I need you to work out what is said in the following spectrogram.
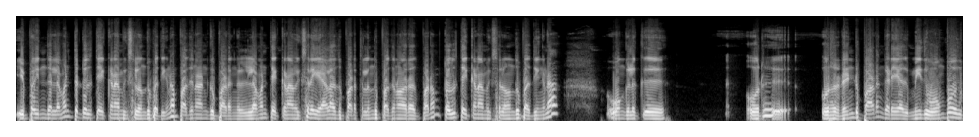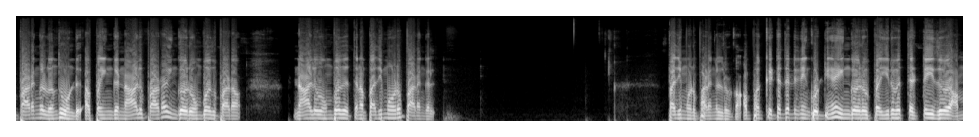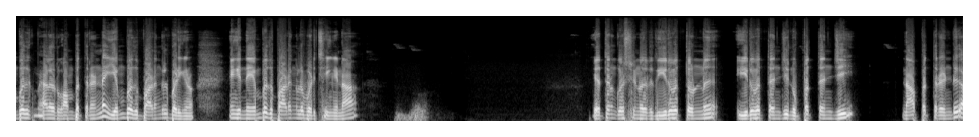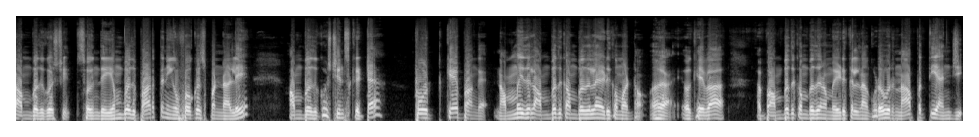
இப்போ இந்த லெவன்த்து டுவெல்த் எக்கனாமிக்ஸில் வந்து பார்த்தீங்கன்னா பதினான்கு பாடங்கள். லெவன்த் எக்கனாமிக்ஸில் ஏழாவது பாடத்துலேருந்து பதினோராவது பாடம். டுவெல்த் எக்கனாமிக்ஸில் வந்து பார்த்தீங்கன்னா உங்களுக்கு ஒரு ஒரு ரெண்டு பாடம் கிடையாது. மீது ஒம்பது பாடங்கள் வந்து உண்டு. அப்போ இங்கே நாலு பாடம் இங்கே ஒரு ஒம்பது பாடம். நாலு ஒம்பது எத்தனை? பதிமூணு பாடங்கள். பதிமூணு பாடங்கள் இருக்கும். அப்போ கிட்டத்தட்ட நீங்கள் கூட்டிங்கன்னா இங்கே ஒரு இப்போ இருபத்தெட்டு இது ஐம்பதுக்கு மேலே இருக்கும். ஐம்பத்தி ரெண்டுனா எண்பது பாடங்கள் படிக்கணும். நீங்கள் இந்த எண்பது பாடங்களை படிச்சீங்கன்னா எத்தனை கொஸ்டின் வருது? இருபத்தொன்று இருபத்தஞ்சி முப்பத்தஞ்சு நாற்பத்தி ரெண்டு ஐம்பது கொஸ்டின் ஸோ இந்த எண்பது பாடத்தை நீங்கள் ஃபோக்கஸ் பண்ணாலே ஐம்பது கொஸ்டின்ஸ் கிட்ட போட் கேட்பாங்க. நம்ம இதில் ஐம்பதுக்கு ஐம்பதுலாம் எடுக்க மாட்டோம். ஓகேவா அப்போ ஐம்பதுக்கு ஐம்பது நம்ம எடுக்கலனா கூட ஒரு நாற்பத்தி அஞ்சு.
